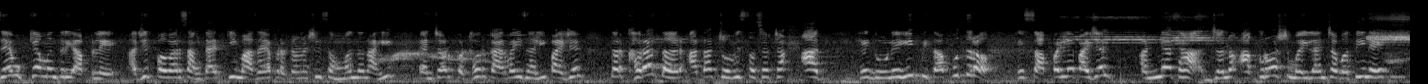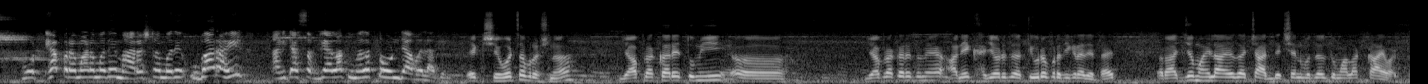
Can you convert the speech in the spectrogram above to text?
जे मुख्यमंत्री आपले अजित पवार सांगतायत की माझा या प्रकरणाशी संबंध नाही त्यांच्यावर कठोर कारवाई झाली पाहिजे तर खरं तर आता चोवीस तासाच्या आत हे दोन्ही पिता पुत्र हे सापडले पाहिजे. अन्यथा जन आक्रोश महिलांच्या वतीने मोठ्या प्रमाणामध्ये महाराष्ट्रामध्ये उभा राहील आणि त्या सगळ्याला तुम्हाला तोंड द्यावं लागेल. एक शेवटचा प्रश्न ज्या प्रकारे तुम्ही ज्या प्रकारे तुम्ही अनेक ह्याच्यावर तीव्र प्रतिक्रिया देत आहेत राज्य महिला आयोगाच्या अध्यक्षांबद्दल तुम्हाला काय वाटतं?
